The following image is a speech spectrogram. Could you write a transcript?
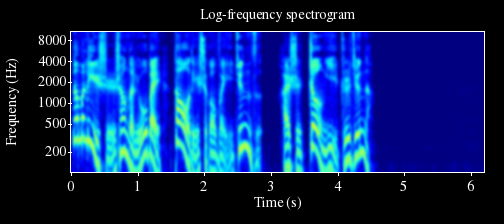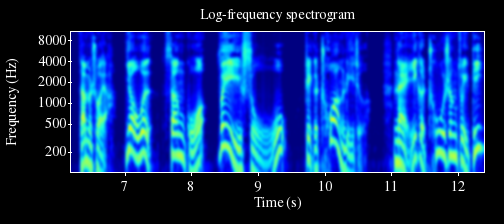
那么历史上的刘备到底是个伪君子，还是正义之君呢？咱们说呀，要问三国魏蜀吴这个创立者哪一个出生最低，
